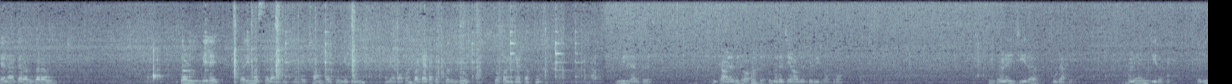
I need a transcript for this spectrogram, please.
त्यांना गरम गरम तळून दिले तरी मस्त लागतील. हे छान परतून घेते मी. आणि आता आपण बटाटा कुस करून घेऊ. तो पण ह्याच्यात टाकू. मीठ घालतो मी काळं मीठ वापरते. तुम्हाला जे आवडेल ते मीठ वापरा. ही धणे जिरं पूड आहे. धणे आणि जिरं पूड. त्याची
